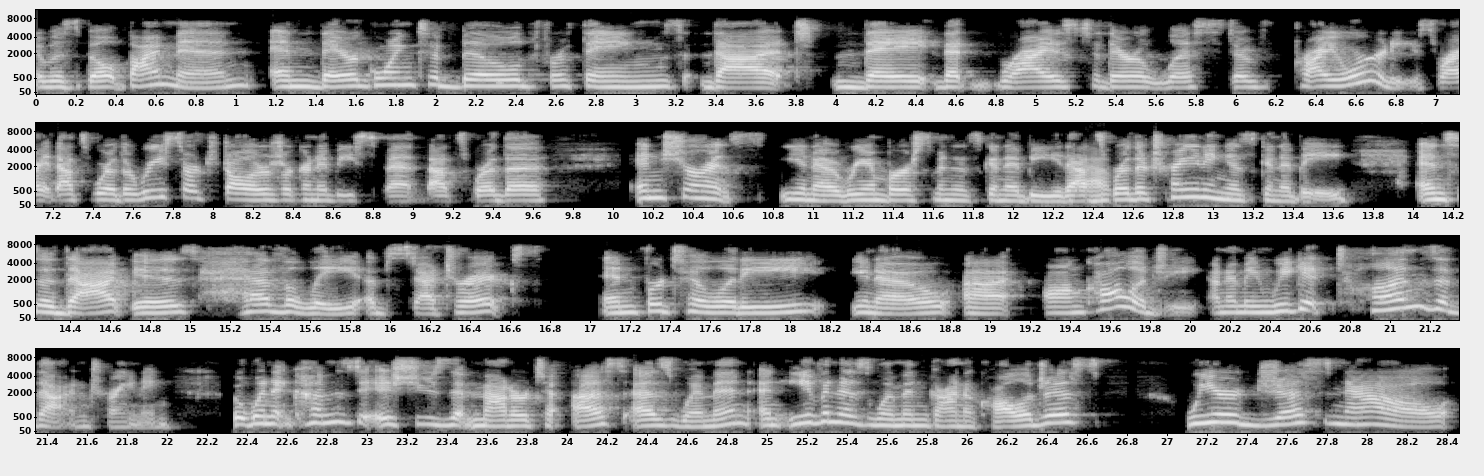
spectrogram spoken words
it was built by men and they're going to build for things that they that rise to their list of priorities, right? That's where the research dollars are going to be spent. That's where the insurance, you know, reimbursement is going to be. That's where the training is going to be. And so that is heavily obstetrics infertility, you know, uh, oncology. And I mean, we get tons of that in training. But when it comes to issues that matter to us as women, and even as women gynecologists, we are just now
